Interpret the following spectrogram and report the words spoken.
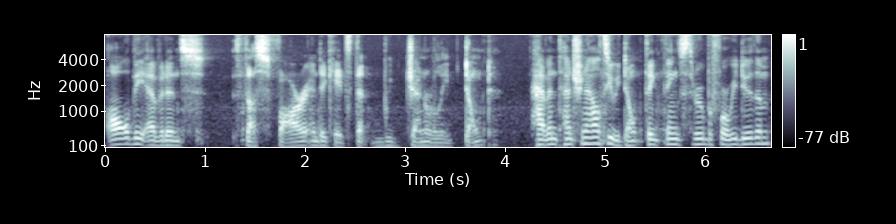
all the evidence thus far indicates that we generally don't have intentionality. We don't think things through before we do them.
